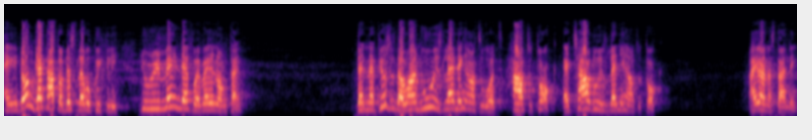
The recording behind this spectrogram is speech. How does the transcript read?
and you don't get out of this level quickly, you remain there for a very long time. Then Nepios is the one who is learning how to what? How to talk. A child who is learning how to talk. Are you understanding?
